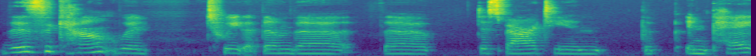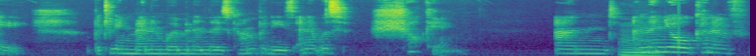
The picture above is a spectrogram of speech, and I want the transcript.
this account would tweet at them the the disparity in the in pay between men and women in those companies, and it was shocking. And mm. and then you're kind of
